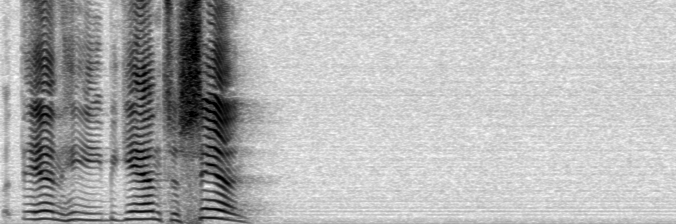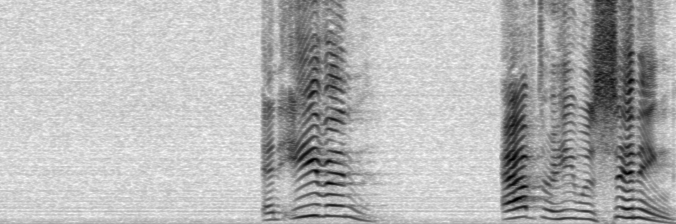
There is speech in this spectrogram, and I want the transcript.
But then he began to sin. And even after he was sinning,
